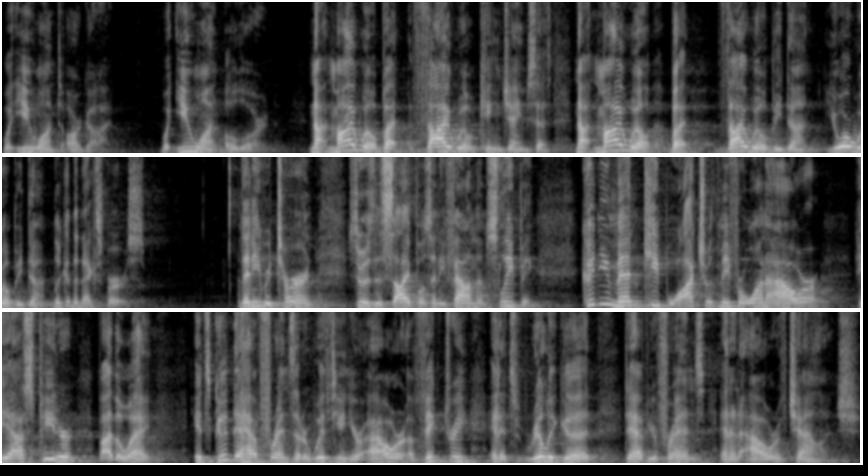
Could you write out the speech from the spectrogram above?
what you want, our God. What you want, O Lord. Not my will, but thy will, King James says. Not my will, but thy will be done. Your will be done. Look at the next verse. Then he returned to his disciples and he found them sleeping. Couldn't you men keep watch with me for one hour? He asked Peter. By the way, it's good to have friends that are with you in your hour of victory, and it's really good to have your friends in an hour of challenge.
